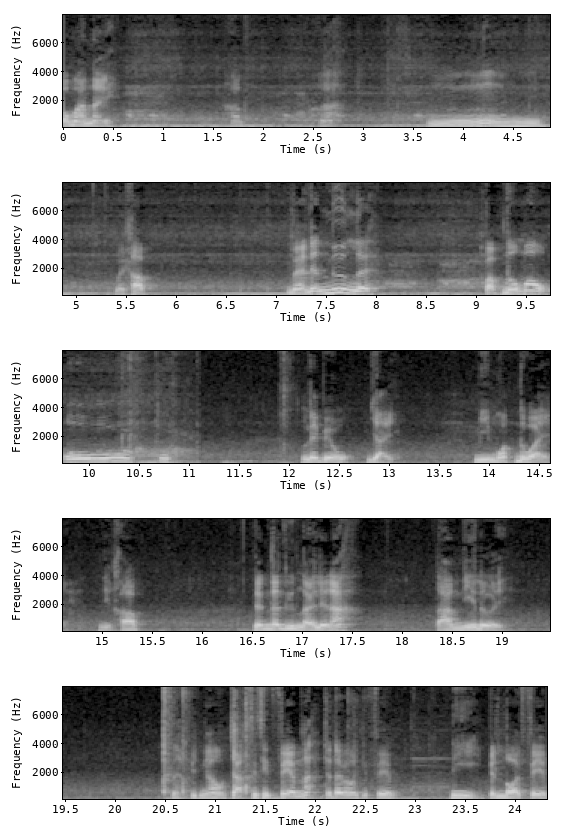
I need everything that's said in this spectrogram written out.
ประมาณไหนครับอะอืมไหมครับแม้เล่นลื่นเลย ปรับ normal โอ้เลเบลใหญ่ มีมอดด้วยนี่ครับ เล่นได้ลื่นไหลเลยนะ ตามนี้เลยเนี่ยปิดเงาจาก 40 เฟรมนะ จะได้ประมาณกี่เฟรม นี่เป็นร้อยเฟรม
